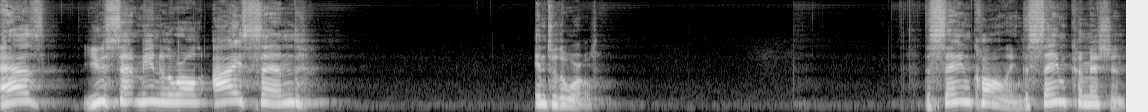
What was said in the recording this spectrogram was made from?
As you sent me into the world, I send into the world. The same calling, the same commission.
